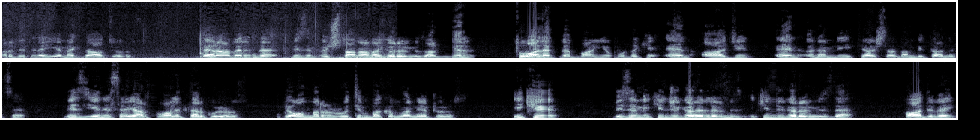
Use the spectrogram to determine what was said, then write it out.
marifetiyle yemek dağıtıyoruz. Beraberinde bizim üç tane ana görevimiz var. Bir, tuvalet ve banyo buradaki en acil, en önemli ihtiyaçlardan bir tanesi. Biz yeni seyyar tuvaletler kuruyoruz. Ve onların rutin bakımlarını yapıyoruz. İki, bizim ikinci görevlerimiz, ikinci görevimizde Hadi Bey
